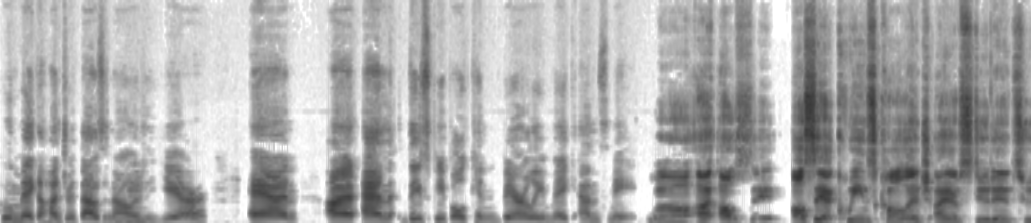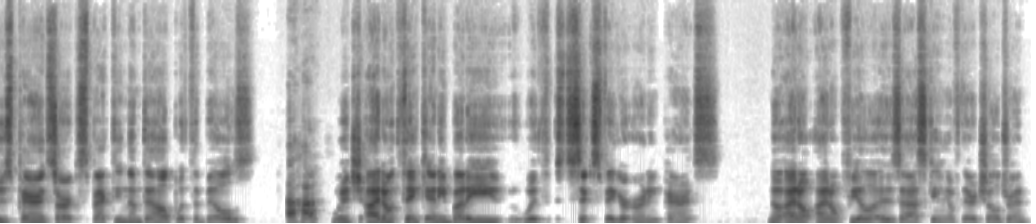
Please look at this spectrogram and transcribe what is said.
who make a hundred thousand dollars mm-hmm. a year, and uh, and these people can barely make ends meet. Well, I, will say I'll say at Queens College, I have students whose parents are expecting them to help with the bills. Uh huh. Which I don't think anybody with six figure earning parents no i don't i don't feel is asking of their children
